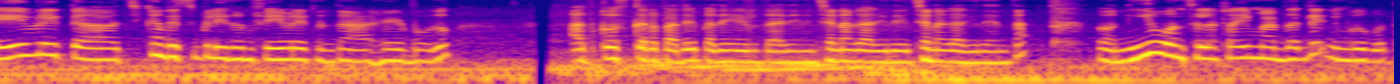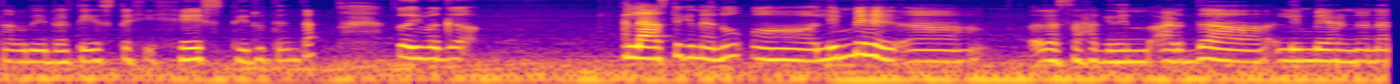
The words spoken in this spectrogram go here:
ಫೇವ್ರೇಟ್ ಚಿಕನ್ ರೆಸಿಪಿಲಿ ಇದೊಂದು ಫೇವ್ರೇಟ್ ಅಂತ ಹೇಳ್ಬೋದು. ಅದಕ್ಕೋಸ್ಕರ ಪದೇ ಪದೇ ಹೇಳ್ತಾ ಇದ್ದೀನಿ. ಚೆನ್ನಾಗಾಗಿದೆ ಚೆನ್ನಾಗಾಗಿದೆ ಅಂತ. ನೀವು ಒಂದು ಸಲ ಟ್ರೈ ಮಾಡಿದಾಗಲೇ ನಿಮಗೂ ಗೊತ್ತಾಗೋದು ಇದರ ಟೇಸ್ಟ್ ಹೇಸ್ಟ್ ಇರುತ್ತೆ ಅಂತ. ಸೊ ಇವಾಗ ಲಾಸ್ಟಿಗೆ ನಾನು ಲಿಂಬೆ ರಸ ಹಾಕಿದ್ದೀನಿ. ಅರ್ಧ ಲಿಂಬೆ ಹಣ್ಣನ್ನು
